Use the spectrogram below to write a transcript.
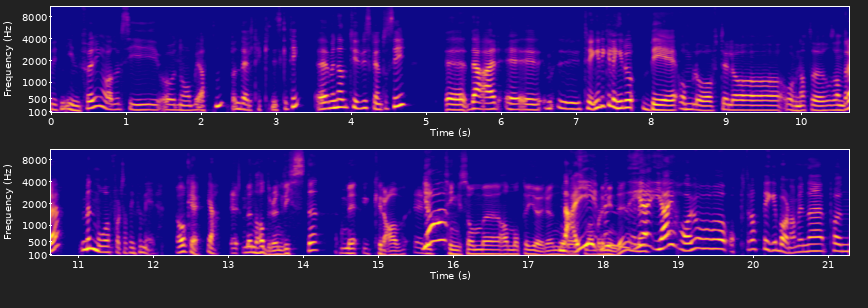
liten innføring, hva det vil si å nå bli 18, på en del tekniske ting. Eh, Men jeg hadde tydeligvis glemt å si eh, det er eh, Trenger ikke lenger å be om lov til å overnatte hos andre, men må fortsatt informere. Ok. Ja. Men hadde du en liste med krav eller Ja. ting som han måtte gjøre nå Nei, han ble myndig? myndig? men jeg, jeg har jo oppdratt begge barna mine på en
